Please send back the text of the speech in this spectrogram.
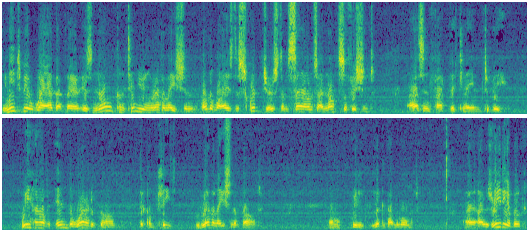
We need to be aware that there is no continuing revelation, otherwise the scriptures themselves are not sufficient, as in fact they claim to be. We have in the Word of God the complete revelation of God. And we'll look at that in a moment. I, I was reading a book,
